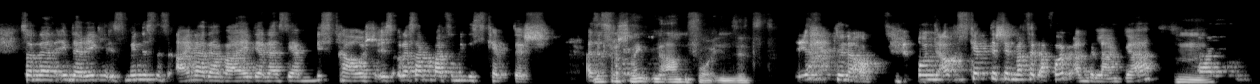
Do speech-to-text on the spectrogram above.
sondern in der Regel ist mindestens einer dabei, der da sehr misstrauisch ist oder sagen wir mal zumindest skeptisch. Also mit verschränkten Armen vor ihnen sitzt. Ja, genau. Und auch skeptisch sind, was den Erfolg anbelangt, ja. Hm. Ähm,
